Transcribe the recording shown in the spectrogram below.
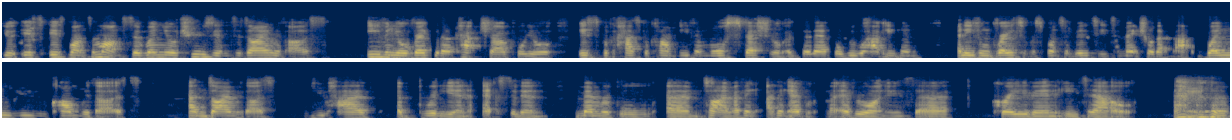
it's it's once a month. So when you're choosing to dine with us, even Mm. your regular catch up or your is has become even more special, and so therefore we will have even an even greater responsibility to make sure that, that when you come with us and dine with us, you have a brilliant, excellent, memorable um, time. I think I think every, like everyone is uh, craving eating out.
